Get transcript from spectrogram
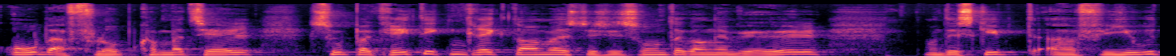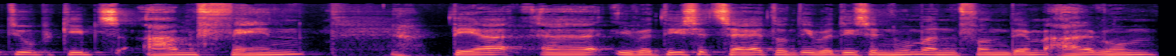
Oberflop kommerziell. Super Kritiken gekriegt damals, das ist runtergegangen wie Öl. Und es gibt auf YouTube gibt's einen Fan, der äh, über diese Zeit und über diese Nummern von dem Album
